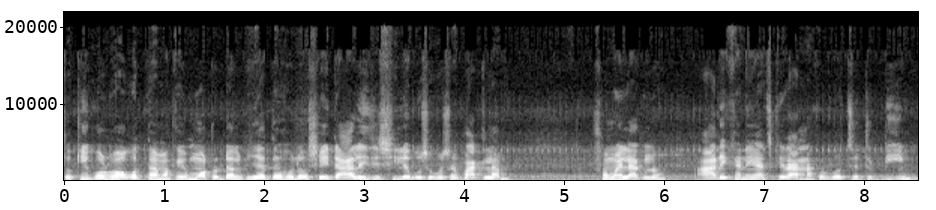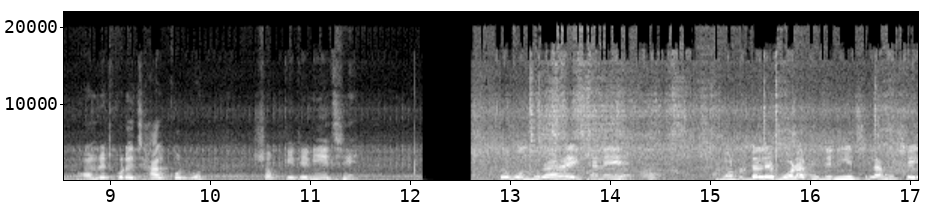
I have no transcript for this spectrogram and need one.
তো কি করব, অগত্যা আমাকে মটর ডাল ভেজাতে হলো, সেই ডাল এই যে শিলে বসে বসে বাটলাম। সময় লাগল, আর এখানে আজকে রান্না করব হচ্ছে একটু ডিম, অমলেট করে ঝাল করব, সব কেটে নিয়েছি। তো বন্ধুরা, এখানে মটর ডালের বড়া ভেজে নিয়েছিলাম। সেই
